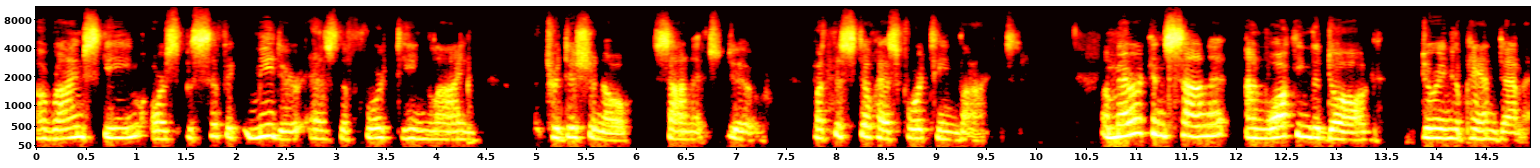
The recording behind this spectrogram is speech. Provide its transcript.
a rhyme scheme or specific meter as the 14 line traditional sonnets do, but this still has 14 lines. American sonnet on walking the dog during the pandemic.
